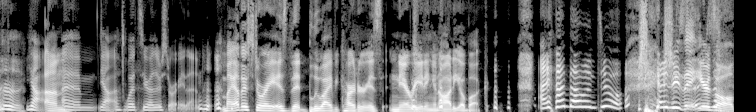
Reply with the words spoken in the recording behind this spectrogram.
yeah. Um, Um, Yeah. What's your other story then? My other story is that Blue Ivy Carter is narrating an audiobook. I had that one too. I She's just- eight years old.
